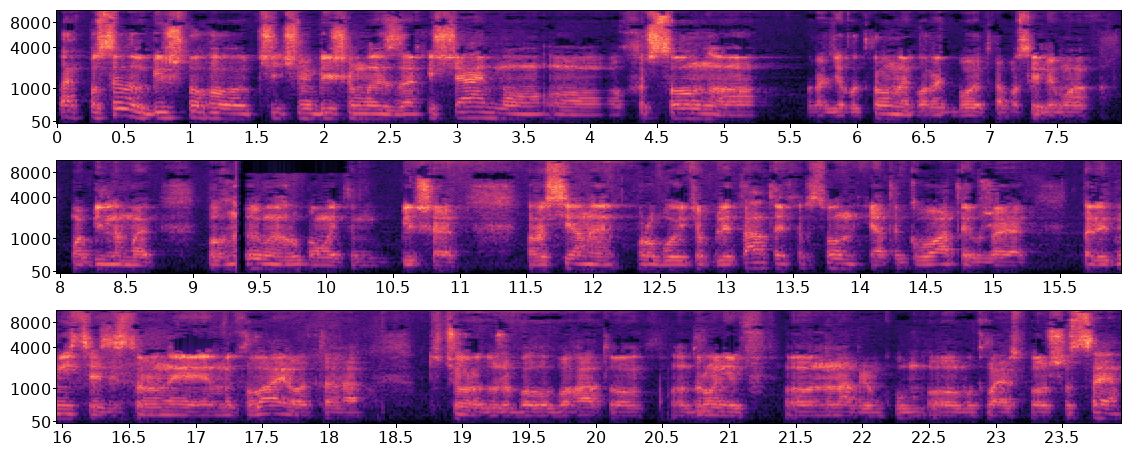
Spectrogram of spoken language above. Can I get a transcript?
Так, посилив. Більш того, чи- чим більше ми захищаємо Херсон о, радіоелектронною боротьбою та посилюємо мобільними вогневими групами, тим більше росіяни пробують облітати Херсон і атакувати вже передмістя зі сторони Миколаєва. Та вчора дуже було багато дронів на напрямку Миколаївського шосе.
